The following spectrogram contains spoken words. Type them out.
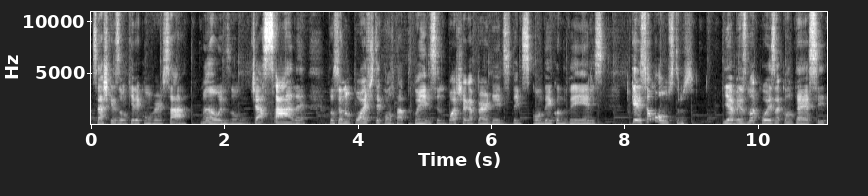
Você acha que eles vão querer conversar? Não, eles vão te assar, né? Então você não pode ter contato com eles, você não pode chegar perto deles, você tem que se esconder quando vê eles, porque eles são monstros. E a mesma coisa acontece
